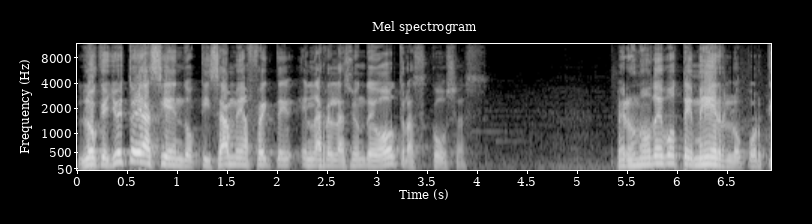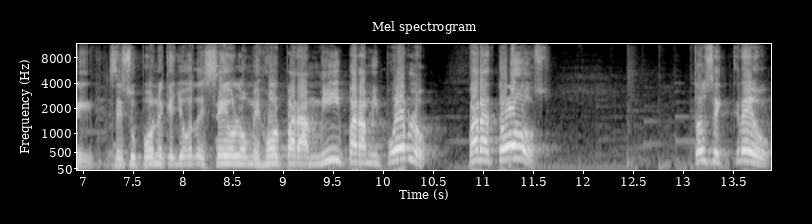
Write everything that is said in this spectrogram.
Lo que yo estoy haciendo quizá me afecte en la relación de otras cosas. Pero no debo temerlo porque se supone que yo deseo lo mejor para mí, para mi pueblo, para todos. Entonces creo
